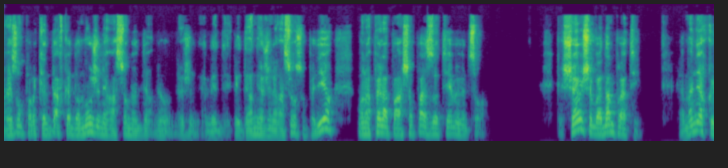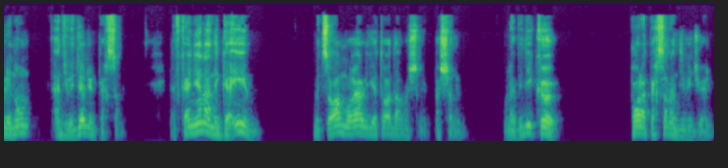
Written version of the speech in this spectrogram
raison pour laquelle Dafka dans nos générations, les dernières générations, on peut dire, on appelle la paracha pas Zotiem et Metzora. La manière que le nom individuel d'une personne. On avait dit que pour la personne individuelle,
